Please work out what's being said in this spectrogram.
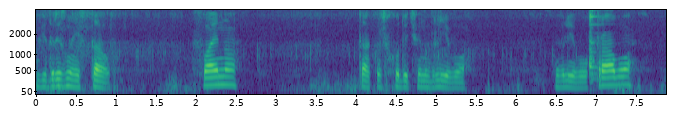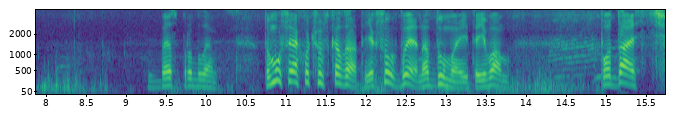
Відрізний став. Файно. Також ходить він вліво, вліво, вправо. Без проблем. Тому що я хочу сказати, якщо ви надумаєте і вам подасть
